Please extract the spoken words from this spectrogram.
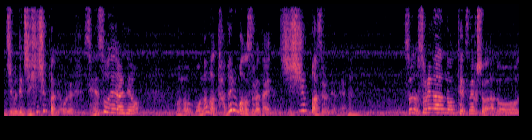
自分で自費出版で俺戦争であれだよ。この物が食べるものすらないのに自費出版するんだよね、それそれがあの哲学書あの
